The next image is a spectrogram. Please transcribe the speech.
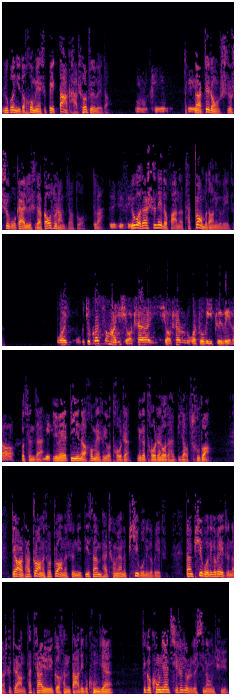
如果你的后面是被大卡车追尾的，嗯，肯定。对。那这种事事故概率是在高速上比较多，对吧？对对对。如果在室内的话呢，它撞不到那个位置，我我就高速上就小车小车如果周围追尾了，不存在，因为第一呢，后面是有头枕，那个头枕做的还比较粗壮。第二，它撞的时候撞的是你第三排成员的屁股那个位置，但屁股那个位置呢是这样的，它底下有一个很大的一个空间，这个空间其实就是个吸能区。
